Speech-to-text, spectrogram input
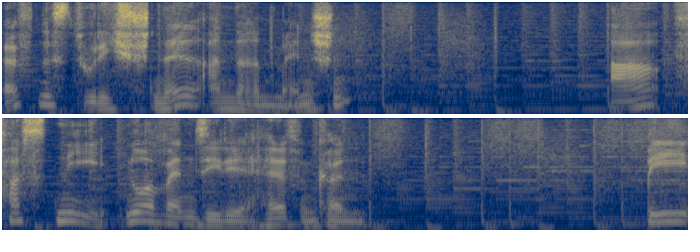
Öffnest du dich schnell anderen Menschen? A. Fast nie, nur wenn sie dir helfen können. B.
